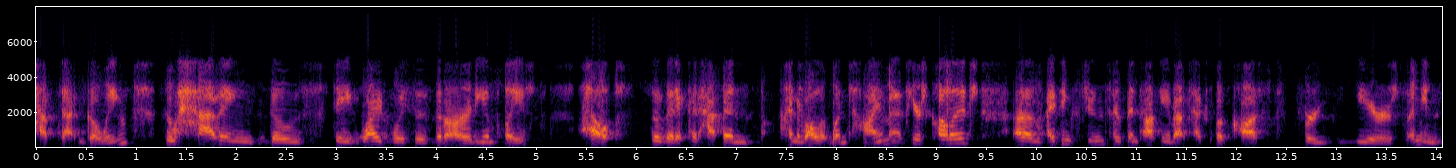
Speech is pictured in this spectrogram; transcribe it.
kept that going. So having those statewide voices that are already in place helps so that it could happen kind of all at one time at Pierce College. Um, I think students have been talking about textbook costs for years. I mean,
